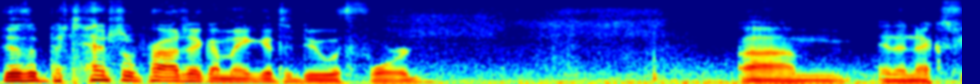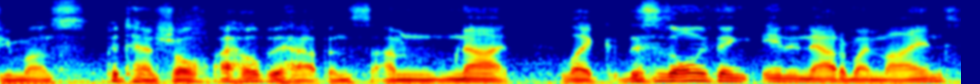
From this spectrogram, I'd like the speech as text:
There's a potential project i may get to do with ford um, in the next few months. Potential. I hope it happens. I'm not like this is the only thing in and out of my mind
